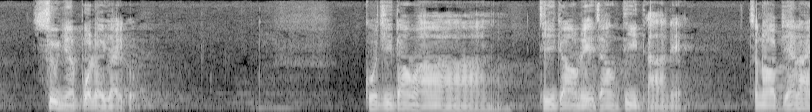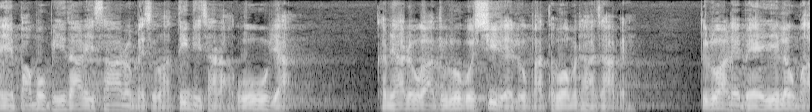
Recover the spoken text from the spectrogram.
။စုညံပွက်လို့ရိုက်ကုန် ကိုကြီးတောင်းပါဒီကောင်တွေအကြောင်းသိတာနဲ့ကျွန်တော်ပြန်လာရင်ပေါင်မုတ်ဘေးသားတွေစားရတော့မယ်ဆိုတာသိနေကြတာကိုဗျခမည်းတော်ကသူတို့ကိုရှိတယ်လို့မှသဘောမထားကြပဲသူတို့ကလည်းဘယ်ရေးလုံးမှာ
